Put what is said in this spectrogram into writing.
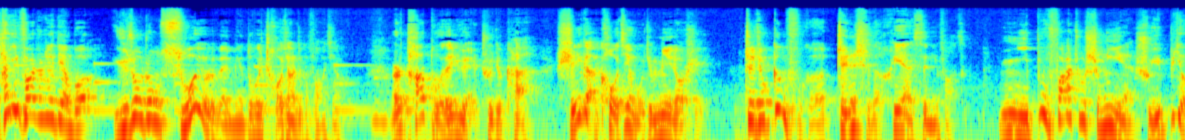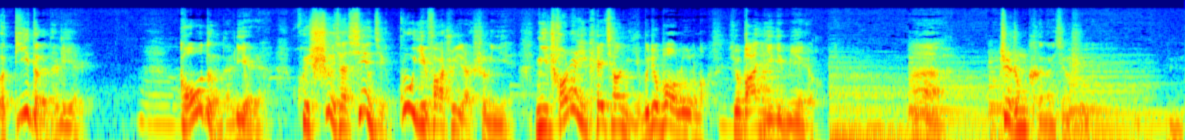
他一发出这个电波，宇宙中所有的文明都会朝向这个方向。而他躲在远处就看，谁敢靠近我就灭掉谁，这就更符合真实的黑暗森林法则。你不发出声音，属于比较低等的猎人；高等的猎人会设下陷阱，故意发出一点声音，你朝着一开枪，你不就暴露了吗？就把你给灭掉。啊，这种可能性是有的。嗯，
